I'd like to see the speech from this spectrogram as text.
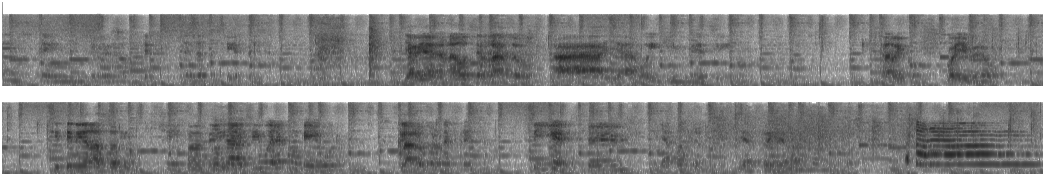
es en primero fresa. Entonces sí es fresa. Ya había ganado hace rato. Ah, ya. Uy, qué imbécil. Está rico. Oye, pero sí tenía razón, ¿no? Sí. o sea, sí huele como que yogur. Claro. Yogur de fresa. Siguiente. Ya, póntelo. Ya estoy demandando cosas. ¡Tarán!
